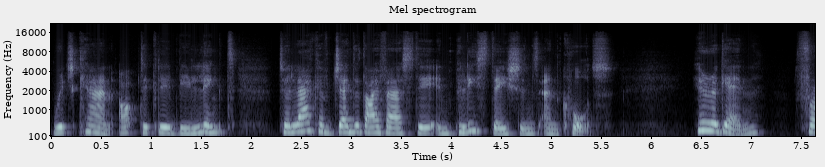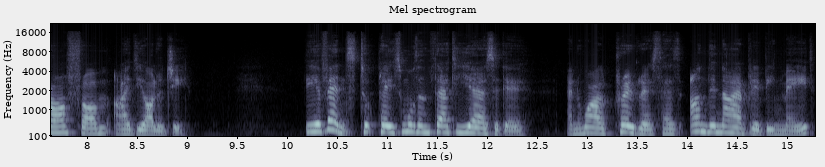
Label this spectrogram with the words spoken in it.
which can optically be linked to a lack of gender diversity in police stations and courts. Here again, far from ideology. The events took place more than 30 years ago, and while progress has undeniably been made,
